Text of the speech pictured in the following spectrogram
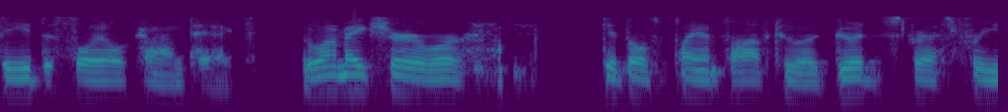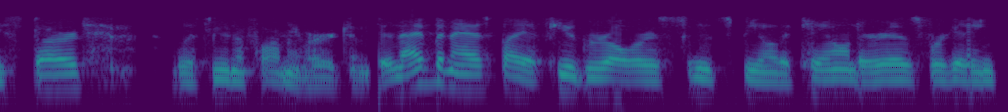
seed to soil contact. We want to make sure we're get those plants off to a good stress-free start with uniform emergence. And I've been asked by a few growers since you know the calendar is we're getting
